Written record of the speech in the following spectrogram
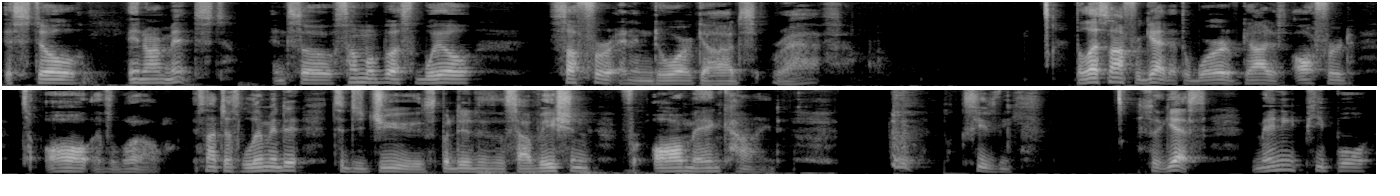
is still in our midst. And so some of us will suffer and endure God's wrath. But let's not forget that the word of God is offered to all as well. It's not just limited to the Jews, but it is a salvation for all mankind. Excuse me. So, yes, many people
